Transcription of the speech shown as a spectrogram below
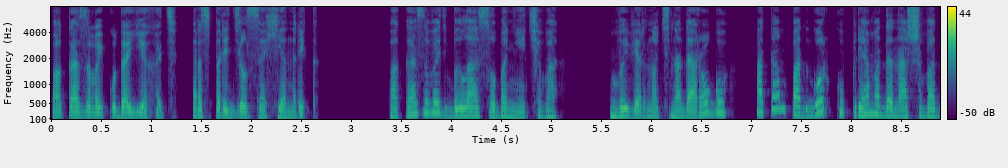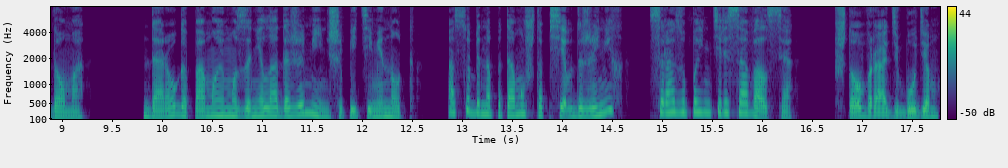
«Показывай, куда ехать», — распорядился Хенрик. Показывать было особо нечего вывернуть на дорогу, а там под горку прямо до нашего дома. Дорога, по-моему, заняла даже меньше пяти минут, особенно потому, что псевдожених сразу поинтересовался. «Что врать будем?»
